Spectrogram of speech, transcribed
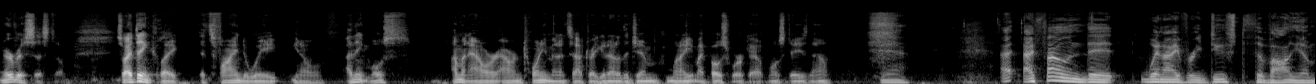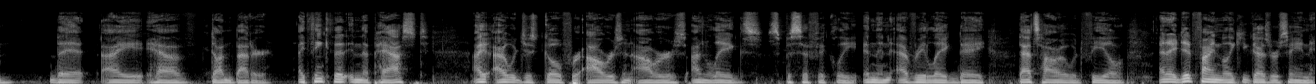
nervous system. So I think like it's fine to wait. You know, I think most. I'm an hour, hour and twenty minutes after I get out of the gym when I eat my post workout most days now. Yeah. I, I found that when I've reduced the volume that I have done better. I think that in the past, I, I would just go for hours and hours on legs specifically, and then every leg day, that's how I would feel. And I did find, like you guys were saying,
